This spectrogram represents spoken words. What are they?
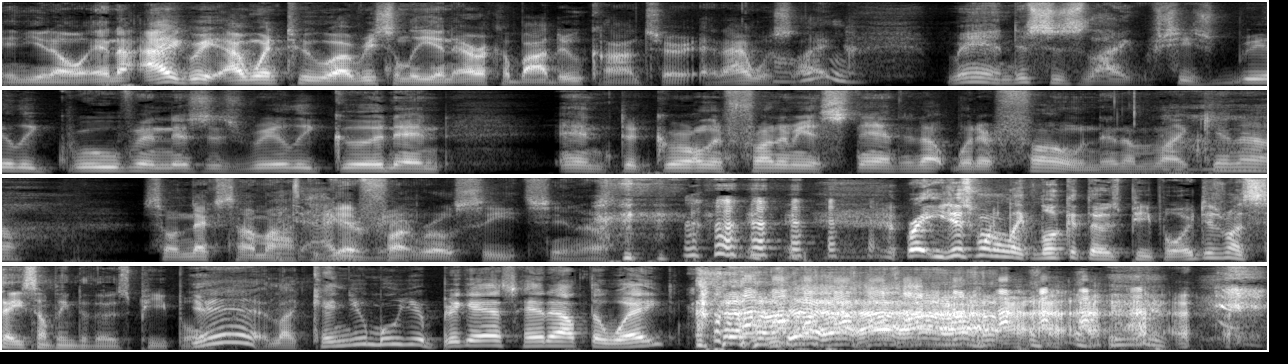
And you know, and I agree. I went to uh, recently an Erykah Badu concert, and I was like, man, this is like she's really grooving. This is really good, and and the girl in front of me is standing up with her phone, and I'm like, you know, So next time I have to get front row seats, you know. Right, you just want to like look at those people. You just want to say something to those people. yeah, like can you move your big ass head out the way?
